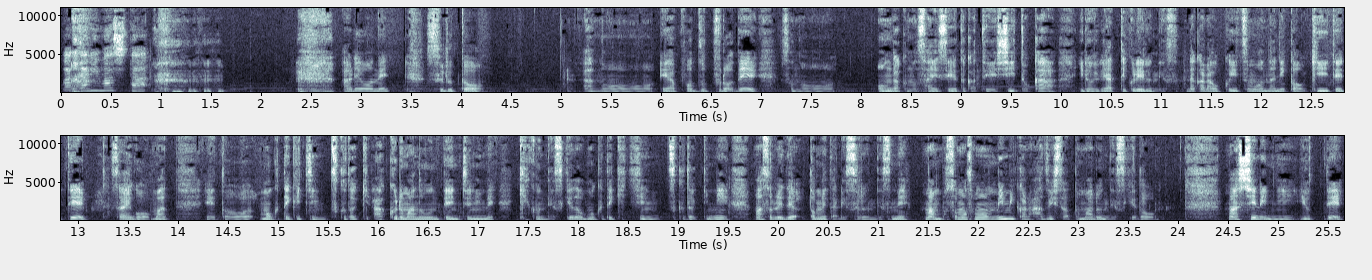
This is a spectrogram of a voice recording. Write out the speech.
わかりました。あれをね、すると、あのー、AirPods Pro で、その、音楽の再生とか停止とか、いろいろやってくれるんです。だから僕いつも何かを聞いてて、最後、まあ、えっ、ー、と、目的地に着くとき、あ、車の運転中にね、聞くんですけど、目的地に着くときに、まあ、それで止めたりするんですね。まあ、そもそも耳から外したら止まるんですけど、まあ、シリに言って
